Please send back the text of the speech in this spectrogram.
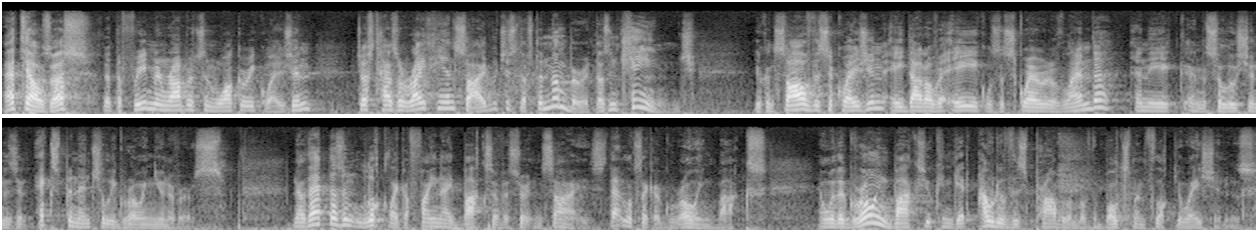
That tells us that the Friedmann-Robertson-Walker equation just has a right-hand side, which is just a number. It doesn't change. You can solve this equation, a dot over a equals the square root of lambda, and the, and the solution is an exponentially growing universe. Now that doesn't look like a finite box of a certain size. That looks like a growing box. And with a growing box, you can get out of this problem of the Boltzmann fluctuations.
